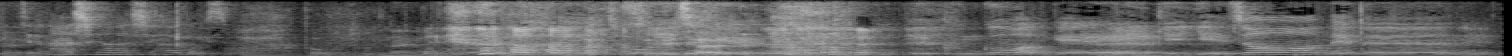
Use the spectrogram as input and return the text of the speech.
네. 이제 하나씩 하나씩 하고 있습니다. 너무 좋네요. 아니, 저는 숨이 차야 되게, 되게 궁금한 게 네. 이게 예전에는 네.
